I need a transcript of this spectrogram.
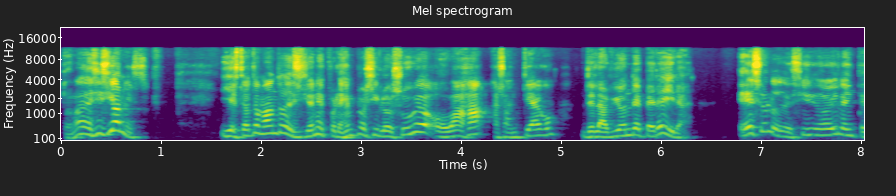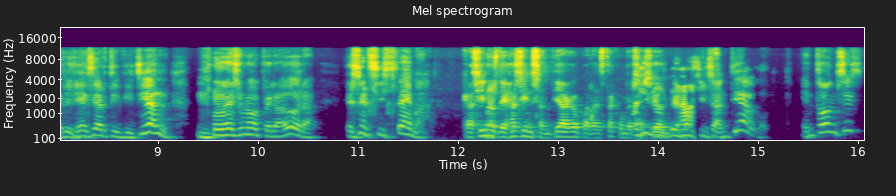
Toma decisiones. Y está tomando decisiones, por ejemplo, si lo sube o baja a Santiago del avión de Pereira. Eso lo decide hoy la inteligencia artificial, no es una operadora, es el sistema. Casi nos deja sin Santiago para esta conversación. Casi nos deja sin Santiago. Entonces,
